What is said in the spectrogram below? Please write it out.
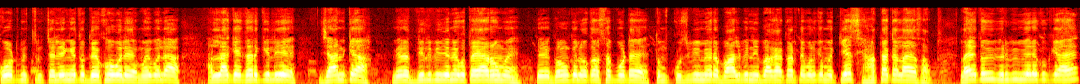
कोर्ट में तुम चलेंगे तो देखो बोले। मैं बोला, अल्लाह के घर के लिए जान क्या? मेरा दिल भी देने को तैयार हूँ मैं। मेरे गाँव के लोगों का सपोर्ट है। तुम कुछ भी मेरे बाल भी नहीं बागा करते बोल के मैं केस यहाँ तक लाया साहब। लाया तो भी, फिर भी मेरे को क्या है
